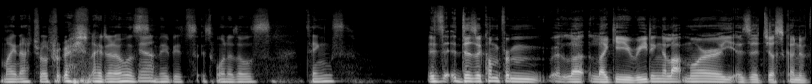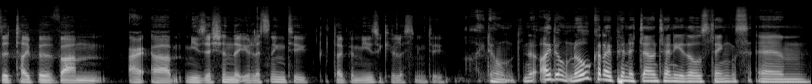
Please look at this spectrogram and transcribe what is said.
my natural progression. I don't know. Yeah. maybe it's it's one of those things is does it come from like are you reading a lot more? is it just kind of the type of um, art, uh, musician that you're listening to, type of music you're listening to? I don't know. I don't know. Could I pin it down to any of those things? Um,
